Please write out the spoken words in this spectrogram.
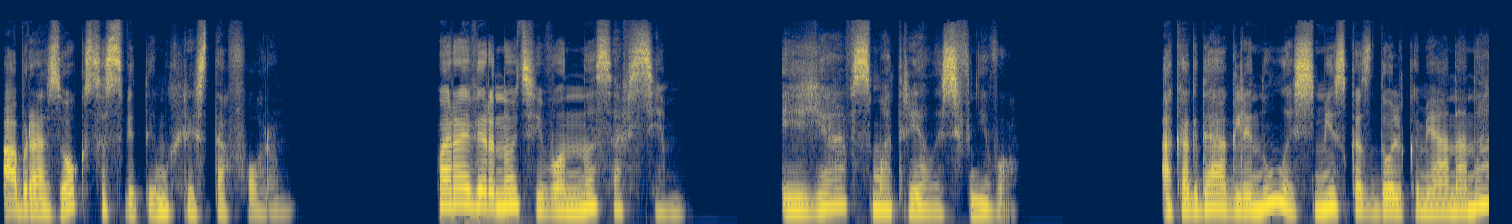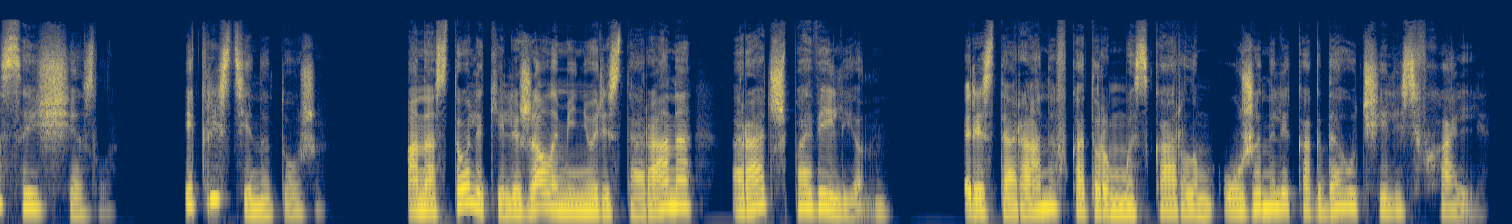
Образок со святым Христофором. Пора вернуть его насовсем. И я всмотрелась в него. А когда оглянулась, миска с дольками ананаса исчезла. И Кристина тоже. А на столике лежало меню ресторана «Радж Павильон». Ресторана, в котором мы с Карлом ужинали, когда учились в Халле.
